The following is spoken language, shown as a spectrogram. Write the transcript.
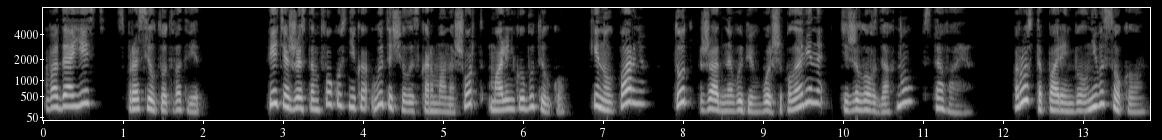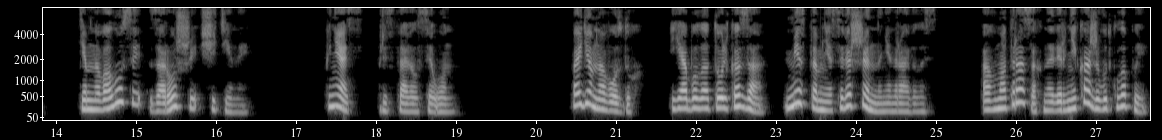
«Вода есть?» – спросил тот в ответ. Петя жестом фокусника вытащил из кармана шорт маленькую бутылку, кинул парню, тот, жадно выпив больше половины, тяжело вздохнул, вставая. Роста парень был невысокого, темноволосый, заросший щетиной. «Князь», — представился он. «Пойдем на воздух. Я была только за, место мне совершенно не нравилось. А в матрасах наверняка живут клопы».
